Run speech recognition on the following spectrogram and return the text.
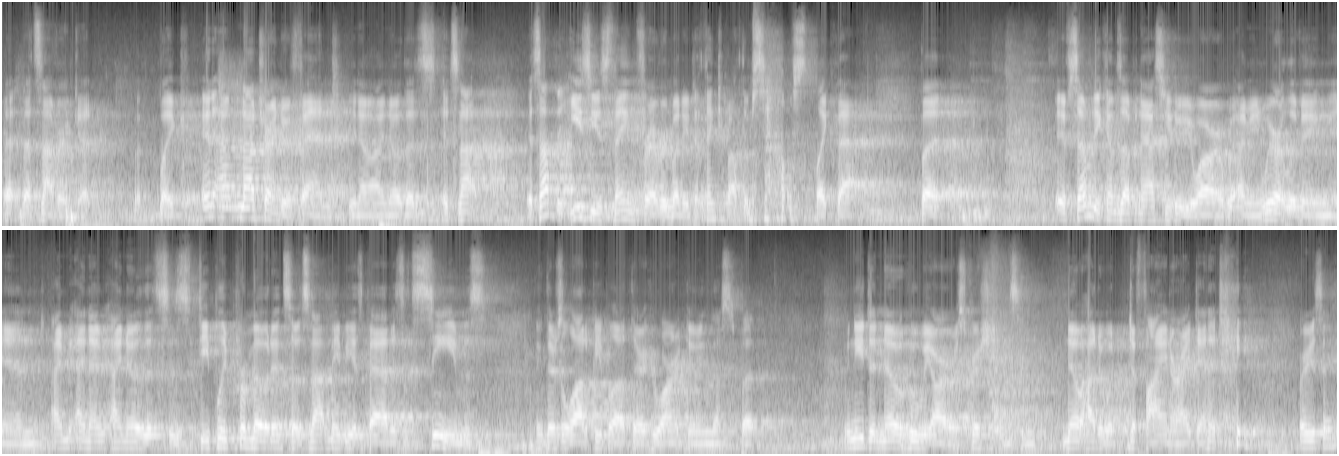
that, that's not very good. Like, and I'm not trying to offend. You know, I know that it's, it's not it's not the easiest thing for everybody to think about themselves like that. But if somebody comes up and asks you who you are, I mean, we are living in, I, and I, I know this is deeply promoted, so it's not maybe as bad as it seems. I think there's a lot of people out there who aren't doing this, but we need to know who we are as Christians and know how to define our identity. what are you saying?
